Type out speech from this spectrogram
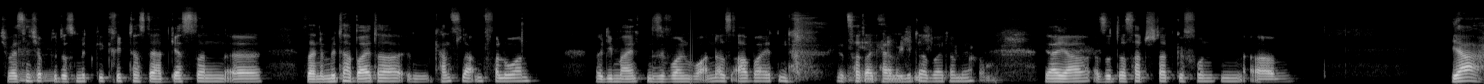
Ich weiß nicht, ob du mhm. das mitgekriegt hast. Der hat gestern äh, seine Mitarbeiter im Kanzleramt verloren, weil die meinten, sie wollen woanders arbeiten. Jetzt nee, hat er keine Mitarbeiter mehr. Ja, ja, also das hat stattgefunden. Ähm, ja,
